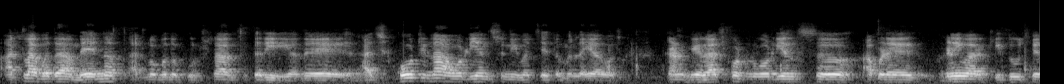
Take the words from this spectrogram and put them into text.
આટલા બધા મહેનત, આટલો બધો પુરુષાર્થ કરી અને રાજકોટના ઓડિયન્સની વચ્ચે તમે લઈ આવો છો. કારણ કે રાજકોટનું ઓડિયન્સ આપણે ઘણીવાર કીધું છે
